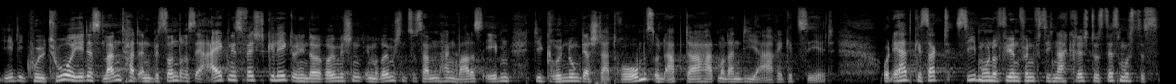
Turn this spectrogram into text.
jede Kultur, jedes Land hat ein besonderes Ereignis festgelegt und in der römischen, im römischen Zusammenhang war das eben die Gründung der Stadt Roms und ab da hat man dann die Jahre gezählt. Und er hat gesagt, 754 nach Christus, das muss das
